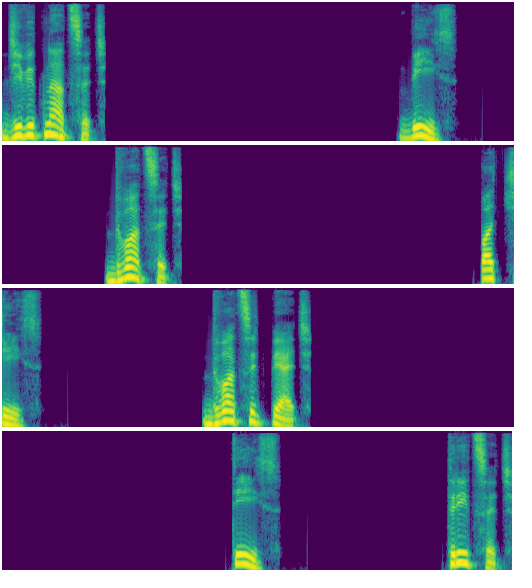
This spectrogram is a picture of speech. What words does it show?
19, бис, 20, पच्चीस двадцать пять, तीस тридцать,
